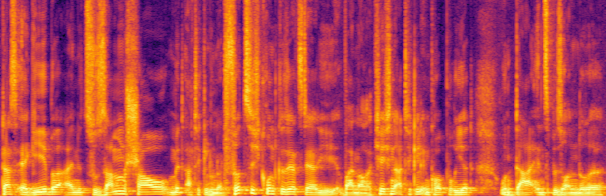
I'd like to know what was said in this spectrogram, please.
Das ergebe eine Zusammenschau mit Artikel 140 Grundgesetz, der die Weimarer Kirchenartikel inkorporiert und da insbesondere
